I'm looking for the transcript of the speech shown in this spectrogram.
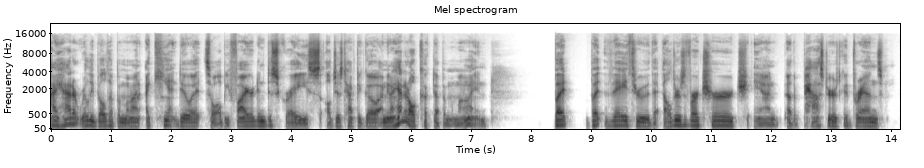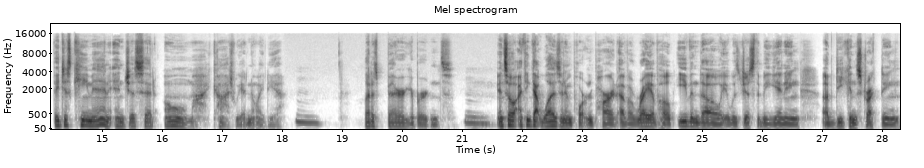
I had it really built up in my mind. I can't do it, so I'll be fired in disgrace. I'll just have to go. I mean, I had it all cooked up in my mind. But but they through the elders of our church and other pastors, good friends, they just came in and just said, "Oh my gosh, we had no idea. Mm. Let us bear your burdens." Mm. And so I think that was an important part of a ray of hope, even though it was just the beginning of deconstructing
